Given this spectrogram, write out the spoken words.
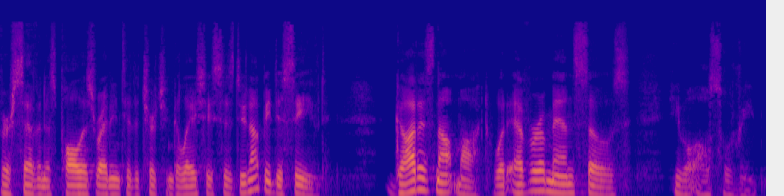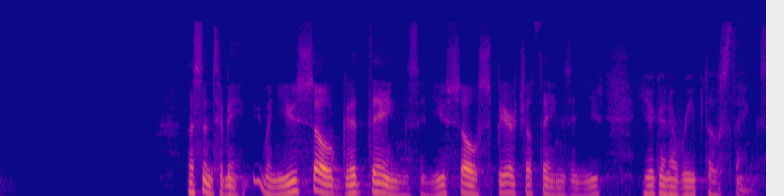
verse 7, as Paul is writing to the church in Galatia, he says, Do not be deceived. God is not mocked. Whatever a man sows, he will also reap. Listen to me. When you sow good things and you sow spiritual things, and you, you're going to reap those things.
